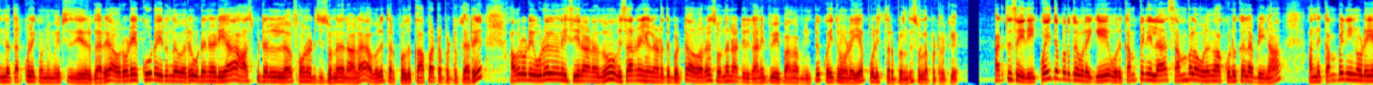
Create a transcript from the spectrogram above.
இந்த தற்கொலைக்கு வந்து முயற்சி செய்திருக்காரு. அவருடைய கூட இருந்தவர் உடனடியாக ஹாஸ்பிட்டலில் ஃபோன் அடித்து சொன்னதுனால அவர் தற்போது காப்பாற்றப்பட்டிருக்காரு. அவருடைய உடல்நிலை சீரானதும் விசாரணைகள் நடத்தப்பட்டு அவரை சொந்த நாட்டிற்கு அனுப்பி வைப்பாங்க அப்படின்ட்டு குவைத்தினுடைய போலீஸ் தரப்புலேருந்து சொல்லப்பட்டிருக்கு. அடுத்த செய்தி குவைத்தை பொறுத்த வரைக்கும் ஒரு கம்பெனியில் சம்பளம் ஒழுங்காக கொடுக்கல அப்படின்னா அந்த கம்பெனியினுடைய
